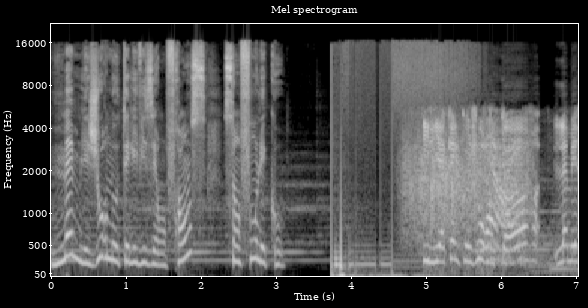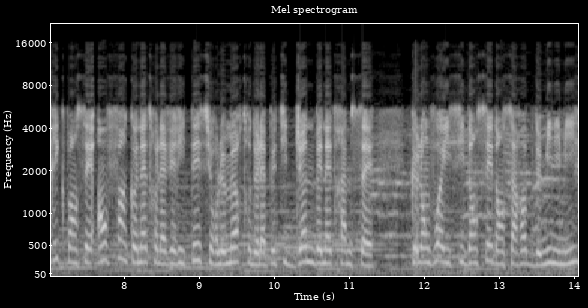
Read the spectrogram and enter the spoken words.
Même les journaux télévisés en France s'en font l'écho. Il y a quelques jours encore, l'Amérique pensait enfin connaître la vérité sur le meurtre de la petite John Bennett Ramsey, que l'on voit ici danser dans sa robe de minimis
